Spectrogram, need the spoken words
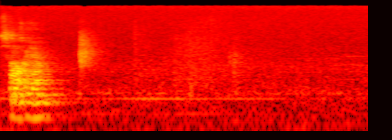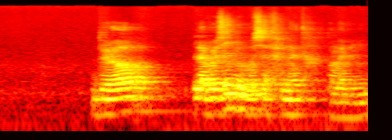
sans rien. Dehors, la voisine ouvre sa fenêtre dans la nuit.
